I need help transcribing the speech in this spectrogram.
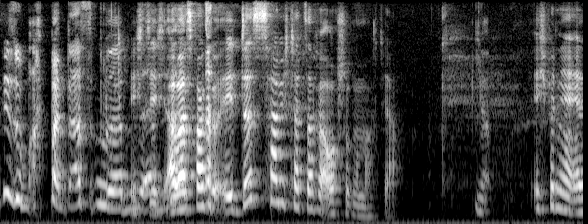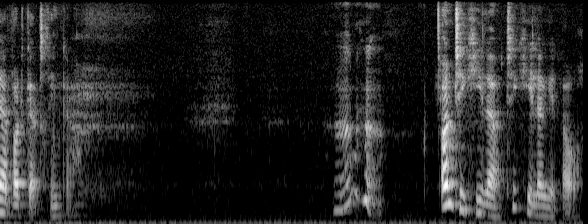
Wieso macht man das? Richtig, aber es war, das habe ich tatsächlich auch schon gemacht, ja. Ja. Ich bin ja eher der Wodka-Trinker. Und Tequila. Tequila geht auch.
